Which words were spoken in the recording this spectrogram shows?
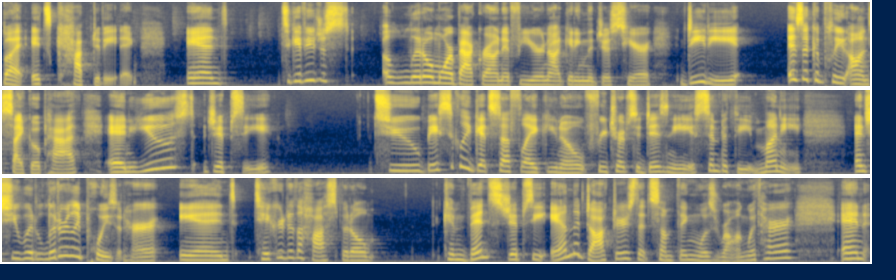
but it's captivating. And to give you just a little more background, if you're not getting the gist here, Dee Dee is a complete on psychopath and used Gypsy to basically get stuff like, you know, free trips to Disney, sympathy, money. And she would literally poison her and take her to the hospital, convince Gypsy and the doctors that something was wrong with her. And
